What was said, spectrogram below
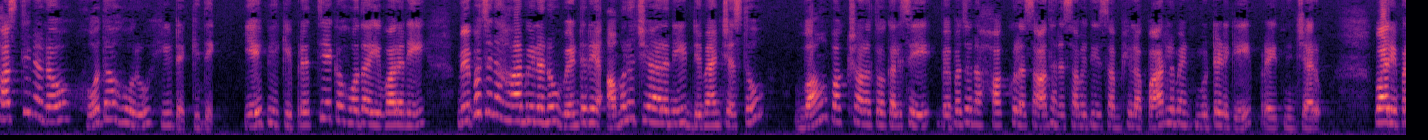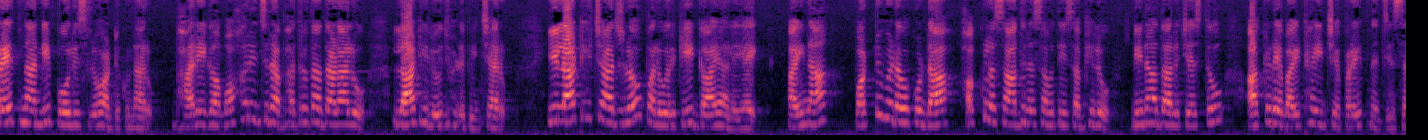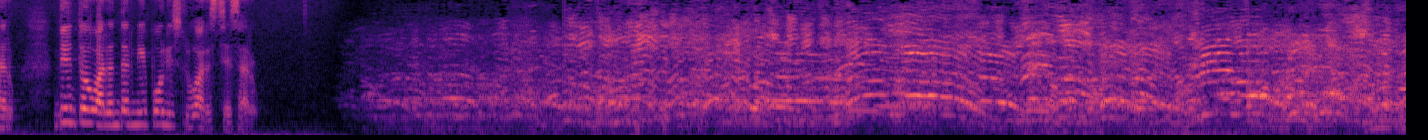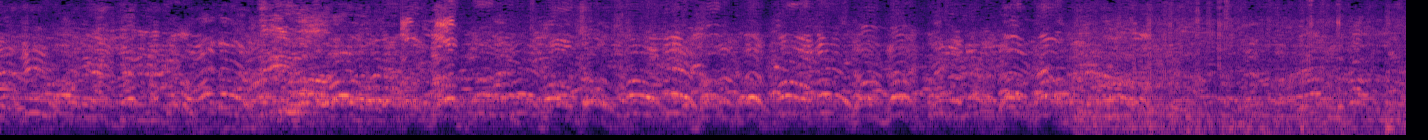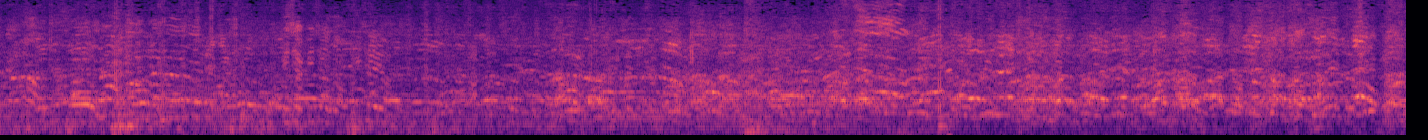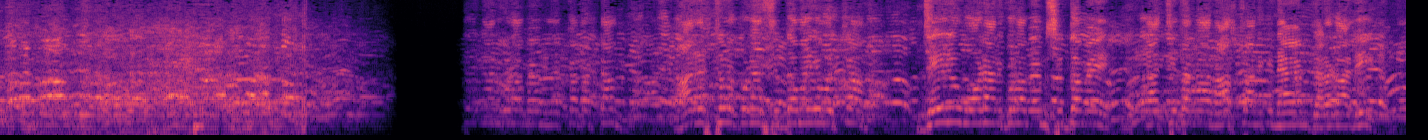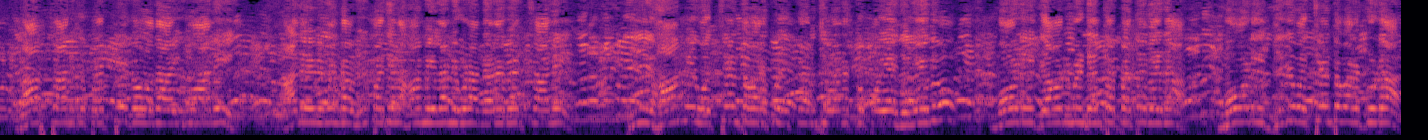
హస్తినలో హోదాహోరు హీటెక్కింది. ఏపీకి ప్రత్యేక హోదా ఇవ్వాలని విభజన హామీలను వెంటనే అమలు చేయాలని డిమాండ్ చేస్తూ వామపక్షాలతో కలిసి విభజన హక్కుల సాధన సమితి సభ్యుల పార్లమెంట్ ముట్టడికి ప్రయత్నించారు. వారి ప్రయత్నాన్ని పోలీసులు అడ్డుకున్నారు. భారీగా మోహరించిన భద్రతా దళాలు లాఠీలు ఝడిపించారు ఈ లాఠీ చార్జ్లో పలువురికి గాయాలయ్యాయి. అయినా పట్టు విడవకుండా హక్కుల సాధన సమితి సభ్యులు నినాదాలు చేస్తూ అక్కడే బైఠాయించే ప్రయత్నం చేశారు. దీంతో వారందరినీ పోలీసులు అరెస్ట్ చేశారు. లెక్క పెట్టాం అరెస్టులకు కూడా సిద్ధమయ్యి వచ్చాం. జైలు పోవడానికి కూడా మేము సిద్ధమే. ఖచ్చితంగా రాష్ట్రానికి న్యాయం జరగాలి. రాష్ట్రానికి ప్రత్యేక హోదా ఇవ్వాలి. అదే విధంగా విభజన హామీలను కూడా నెరవేర్చాలి. ఈ హామీ వచ్చేంత వరకు ఇక్కడి నుంచి వెనక్కి పోయేది లేదు. మోడీ గవర్నమెంట్ ఎంత పెద్దదైనా మోడీ దిగి వచ్చేంత వరకు కూడా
